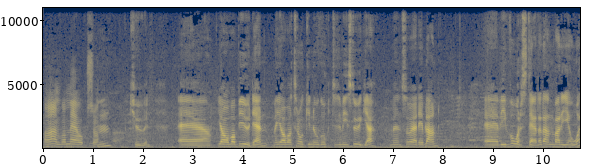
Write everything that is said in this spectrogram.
Och han var med också. Mm. Kul. Eh, jag var bjuden, men jag var tråkig nog och åkte till min stuga. Men så är det ibland. Eh, vi vårstädar den varje år.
